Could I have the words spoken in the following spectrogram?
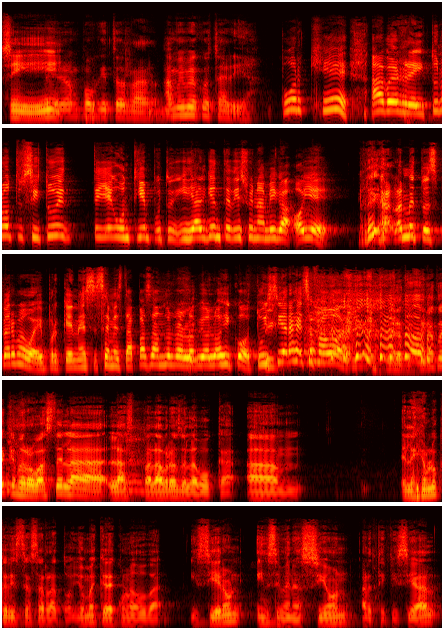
Sí. Era un poquito raro. A mí me costaría. ¿Por qué? A ver, Rey, tú no, si tú te llega un tiempo y, tú- y alguien te dice una amiga, oye, regálame tu esperma, güey, porque se me está pasando el reloj biológico. ¿Tú hicieras ese favor? Fíjate, fíjate que me robaste la- las palabras de la boca. El ejemplo que diste hace rato, yo me quedé con la duda. ¿Hicieron inseminación artificial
